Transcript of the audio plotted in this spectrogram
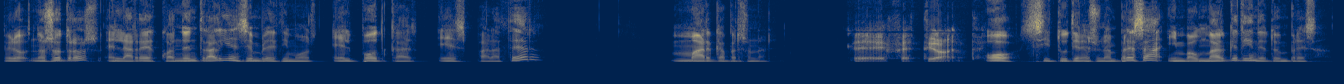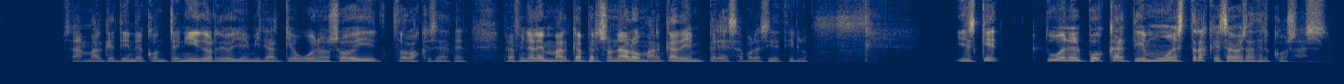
Pero nosotros en la red, cuando entra alguien, siempre decimos: el podcast es para hacer marca personal. Efectivamente. O si tú tienes una empresa, inbound marketing de tu empresa. O sea, marketing de contenidos, de oye, mirar qué bueno soy, todos los que se hacen. Pero al final es marca personal o marca de empresa, por así decirlo. Y es que tú en el podcast demuestras que sabes hacer cosas.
